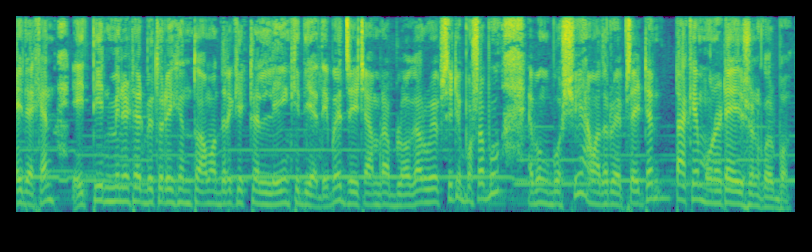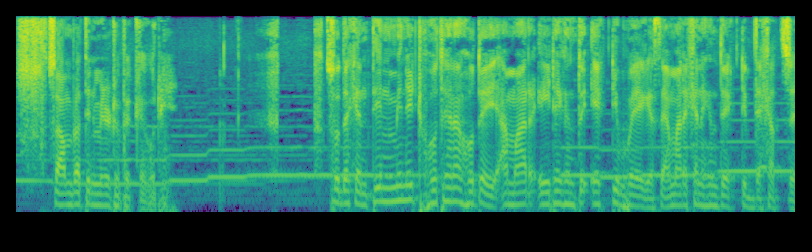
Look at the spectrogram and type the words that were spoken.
এই দেখেন, এই তিন মিনিটের ভেতরে কিন্তু আমাদেরকে একটা লিঙ্ক দিয়ে দেবে, যেটা আমরা ব্লগার ওয়েবসাইটে বসাবো এবং বসিয়ে আমাদের ওয়েবসাইটটাকে মনিটাইজেশন করব। সো আমরা তিন মিনিট অপেক্ষা করি। সো দেখেন, তিন মিনিট হতে না হতেই আমার এইটা কিন্তু অ্যাক্টিভ হয়ে গেছে, আমার এখানে কিন্তু অ্যাক্টিভ দেখাচ্ছে।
